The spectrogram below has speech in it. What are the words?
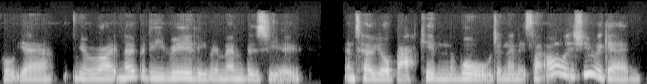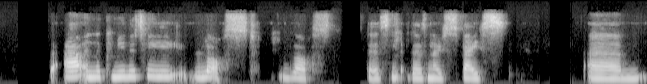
thought yeah you're right. Nobody really remembers you until you're back in the ward and then it's like oh it's you again. But out in the community lost lost. There's there's no space um,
